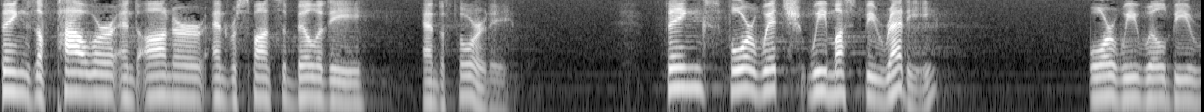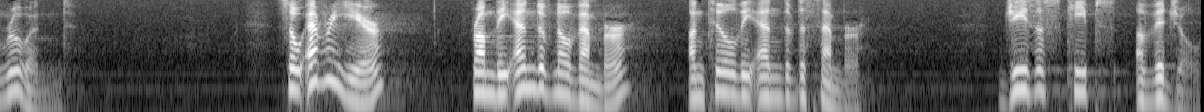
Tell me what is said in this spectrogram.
Things of power and honor and responsibility and authority. Things for which we must be ready or we will be ruined. So every year, from the end of November until the end of December, Jesus keeps a vigil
